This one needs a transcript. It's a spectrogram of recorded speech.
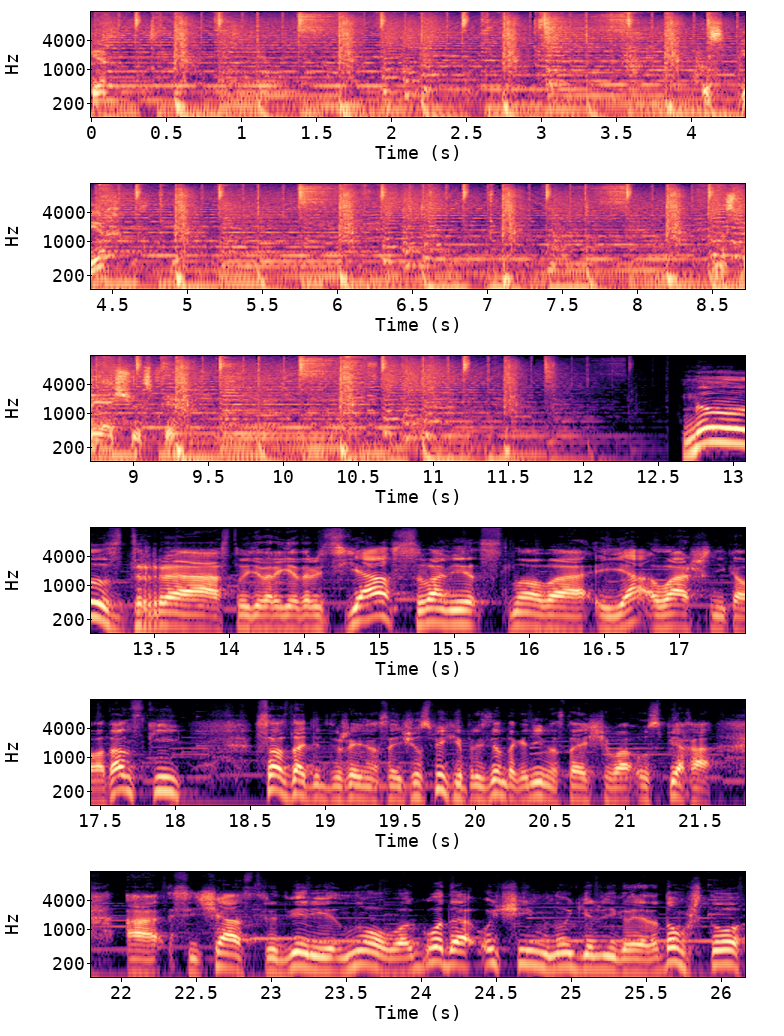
Успех. Успех. Настоящий успех. Ну, здравствуйте, дорогие друзья! С вами снова я, ваш Николай Танский, создатель движения «Настоящий успех» и президент Академии «Настоящего успеха». А сейчас, в преддверии Нового года, очень многие люди говорят о том, что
